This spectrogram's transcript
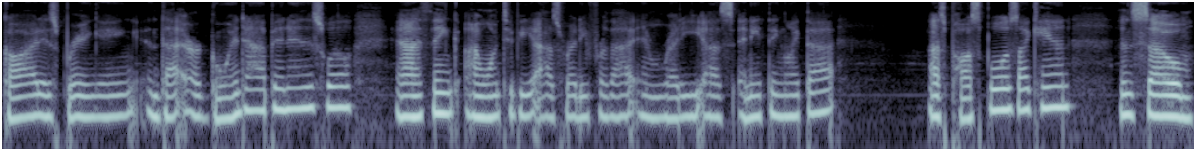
God is bringing and that are going to happen in as well. And I think I want to be as ready for that and ready as anything like that as possible as I can. And so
